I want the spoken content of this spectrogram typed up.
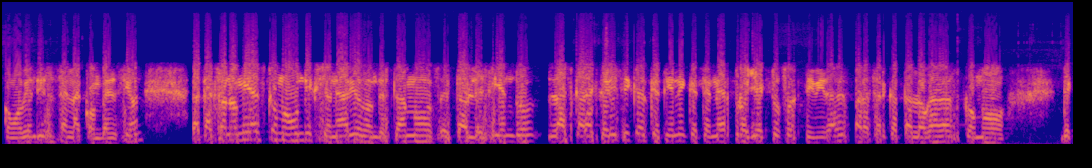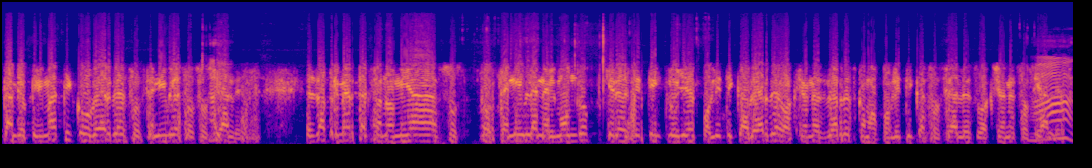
como bien dices, en la convención. La taxonomía es como un diccionario donde estamos estableciendo las características que tienen que tener proyectos o actividades para ser catalogadas como de cambio climático, verdes, sostenibles o sociales. Es la primera taxonomía sos- sostenible en el mundo, quiere decir que incluye política verde o acciones verdes como políticas sociales o acciones sociales. Ah.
